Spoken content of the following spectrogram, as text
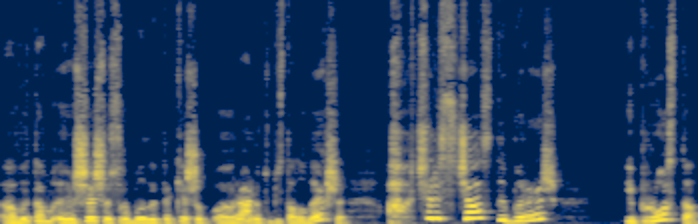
ви там е, ще щось робили таке, щоб е, реально тобі стало легше. А через час ти береш і просто.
